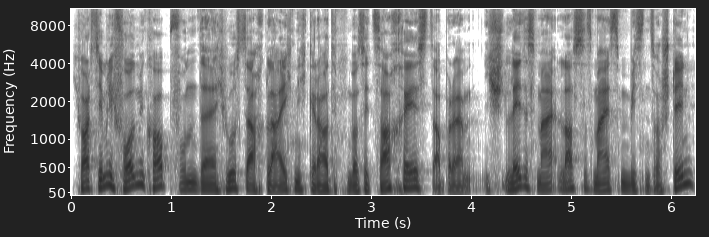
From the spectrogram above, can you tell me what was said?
ich war ziemlich voll im Kopf und äh, ich wusste auch gleich nicht gerade, was jetzt Sache ist, aber äh, ich lasse das meist ein bisschen so stehen.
